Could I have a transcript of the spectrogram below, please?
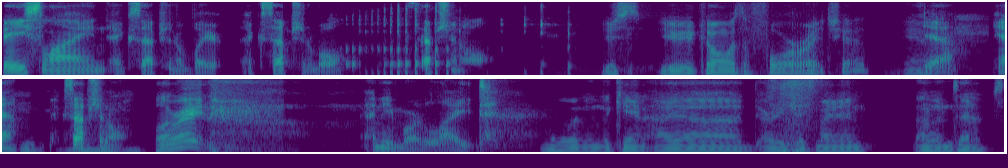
baseline exceptional beer. Exceptional, exceptional. You're, you're going with a four, right, Chad? Yeah, yeah, exceptional. All right. I need more light. Another one in the can. I uh, already checked mine in on Untappd.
